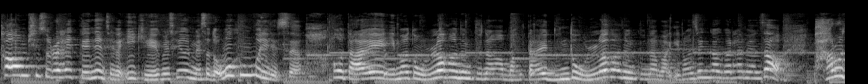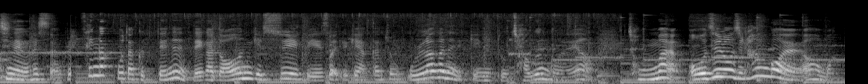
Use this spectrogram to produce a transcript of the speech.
처음 시술을 할 때는 제가 이 계획을 세우면서 너무 흥분이 됐어요. 어, 나의 이마도 올라가는구나, 막 나의 눈도 올라가는구나, 막 이런 생각을 하면서 바로 진행을 했어요. 보다 그때는 내가 넣은 개수에 비해서 이렇게 약간 좀 올라가는 느낌이 또 적은 거예요. 정말 어질어질한 거예요. 막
